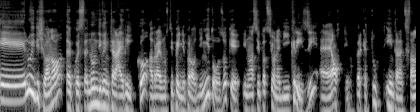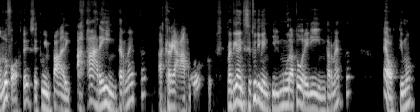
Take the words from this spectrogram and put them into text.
E lui diceva: No, eh, quest- non diventerai ricco, avrai uno stipendio però dignitoso, che in una situazione di crisi è ottimo perché tu, internet sta andando forte. Se tu impari a fare internet, a crearlo, praticamente se tu diventi il muratore di internet, è ottimo.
